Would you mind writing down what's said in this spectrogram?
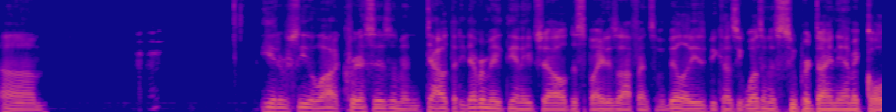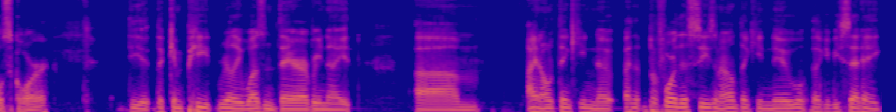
um, he had received a lot of criticism and doubt that he'd ever make the NHL despite his offensive abilities because he wasn't a super dynamic goal scorer. The the compete really wasn't there every night. Um, I don't think he know before this season. I don't think he knew. Like if he said, "Hey,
